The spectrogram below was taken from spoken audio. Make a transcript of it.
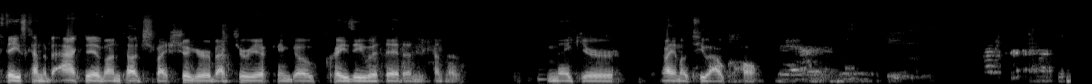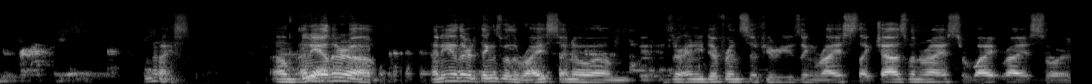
stays kind of active, untouched by sugar. Bacteria can go crazy with it and kind of make your IMO2 alcohol. Nice. Um, any Yeah. other uh, any other things with rice? I know. Um, is there any difference if you're using rice like jasmine rice or white rice or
